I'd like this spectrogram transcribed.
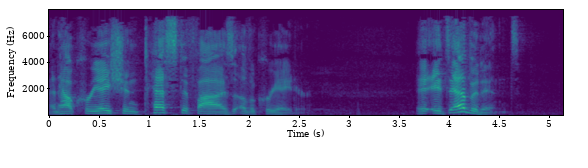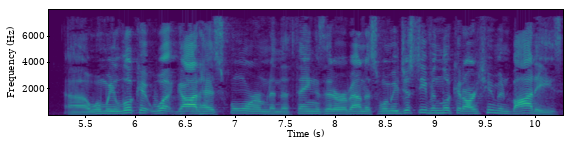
and how creation testifies of a creator. It's evident uh, when we look at what God has formed and the things that are around us, when we just even look at our human bodies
